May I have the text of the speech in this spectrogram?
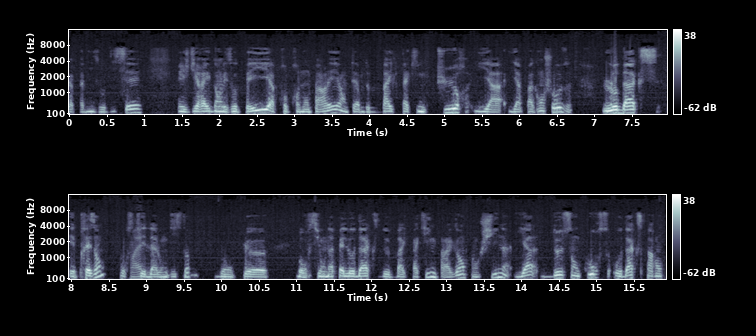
il y a Japanese Odyssey, et je dirais que dans les autres pays, à proprement parler, en termes de bikepacking pur, il y a, y a pas grand-chose. L'Odax est présent pour ce Ouais. qui est de la longue distance, donc euh, bon, si on appelle l'Odax de bikepacking, par exemple, en Chine, il y a 200 courses Odax par an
